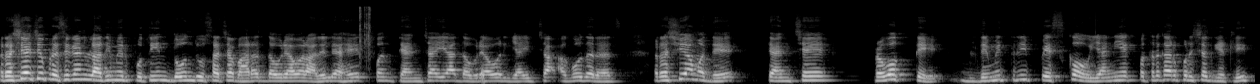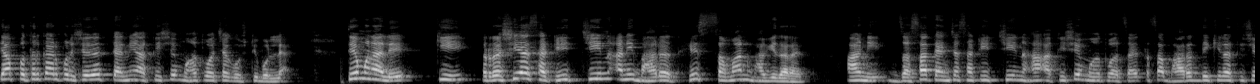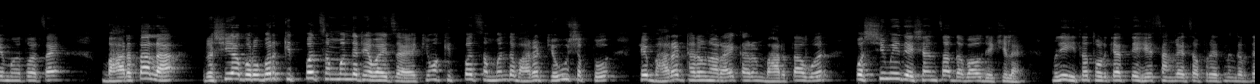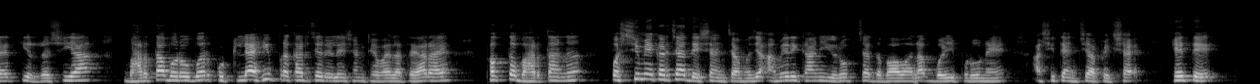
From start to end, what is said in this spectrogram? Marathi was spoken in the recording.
रशियाचे प्रेसिडेंट व्लादिमीर पुतीन दोन दिवसाच्या भारत दौऱ्यावर आलेले आहेत पण त्यांच्या या दौऱ्यावर यायच्या अगोदरच रशियामध्ये त्यांचे प्रवक्ते दिमित्री पेस्कोव यांनी एक पत्रकार परिषद घेतली. त्या पत्रकार परिषदेत त्यांनी अतिशय महत्त्वाच्या गोष्टी बोलल्या. ते म्हणाले की रशियासाठी चीन आणि भारत हे समान भागीदार आहेत. आणि जसा त्यांच्यासाठी चीन हा अतिशय महत्त्वाचा आहे तसा भारत देखील अतिशय महत्त्वाचा आहे. भारताला रशियाबरोबर कितपत संबंध ठेवायचा आहे किंवा कितपत संबंध भारत ठेवू शकतो हे भारत ठरवणार आहे कारण भारतावर पश्चिमी देशांचा दबाव देखील आहे. म्हणजे इथं थोडक्यात ते हे सांगायचा प्रयत्न करत आहेत की रशिया भारताबरोबर कुठल्याही प्रकारचे रिलेशन ठेवायला तयार आहे. फक्त भारतानं पश्चिमेकडच्या देशांच्या म्हणजे अमेरिका आणि युरोपच्या दबावाला बळी पडू नये अशी त्यांची अपेक्षा आहे. हे ते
